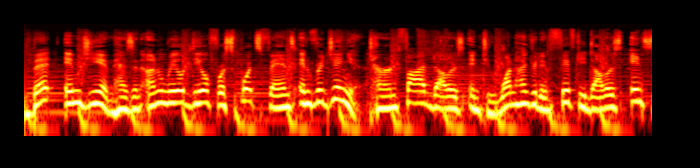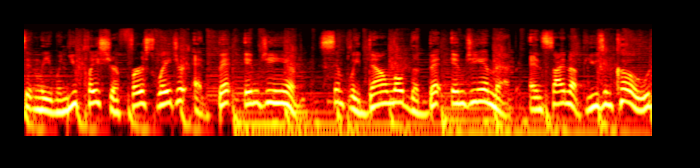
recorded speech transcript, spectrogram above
BetMGM has an unreal deal for sports fans in Virginia. Turn $5 into $150 instantly when you place your first wager at BetMGM. Simply download the BetMGM app and sign up using code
